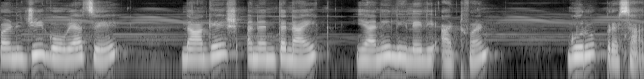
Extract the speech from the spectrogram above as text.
पणजी गोव्याचे नागेश अनंत नाईक यांनी लिहिलेली आठवण गुरुप्रसाद.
